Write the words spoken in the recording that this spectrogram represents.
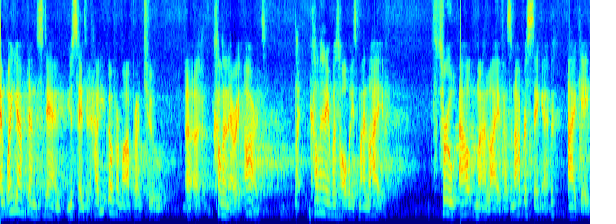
And what you have to understand, you say, how do you go from opera to uh, culinary arts? But culinary was always my life. Throughout my life as an opera singer, I gave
